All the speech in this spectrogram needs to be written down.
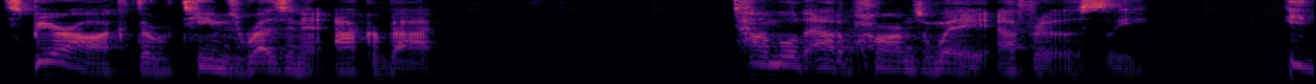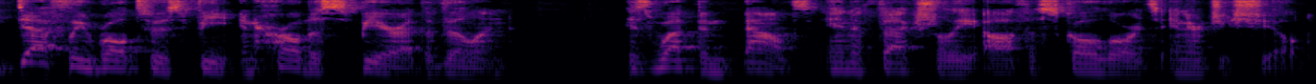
Spearhawk, the team's resident acrobat, tumbled out of harm's way effortlessly, he deftly rolled to his feet and hurled a spear at the villain. His weapon bounced ineffectually off of Skull Lord's energy shield,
